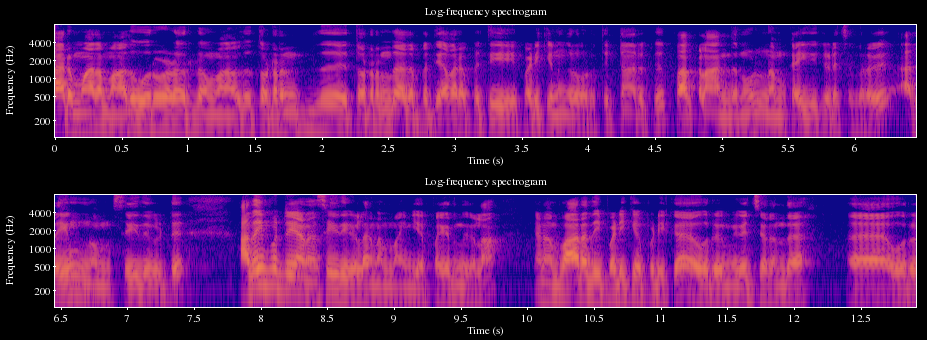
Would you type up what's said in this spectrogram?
ஆறு மாதமாவது ஒரு வருடமாவது தொடர்ந்து தொடர்ந்து அதை பற்றி அவரை பற்றி படிக்கணுங்கிற ஒரு திட்டம் இருக்குது பார்க்கலாம் அந்த நூல் நம்ம கைக்கு கிடைச்ச பிறகு அதையும் நம்ம செய்துவிட்டு அதை பற்றியான செய்திகளை நம்ம இங்கே பகிர்ந்துக்கலாம். ஏன்னா பாரதி படிக்க படிக்க ஒரு மிகச்சிறந்த ஒரு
